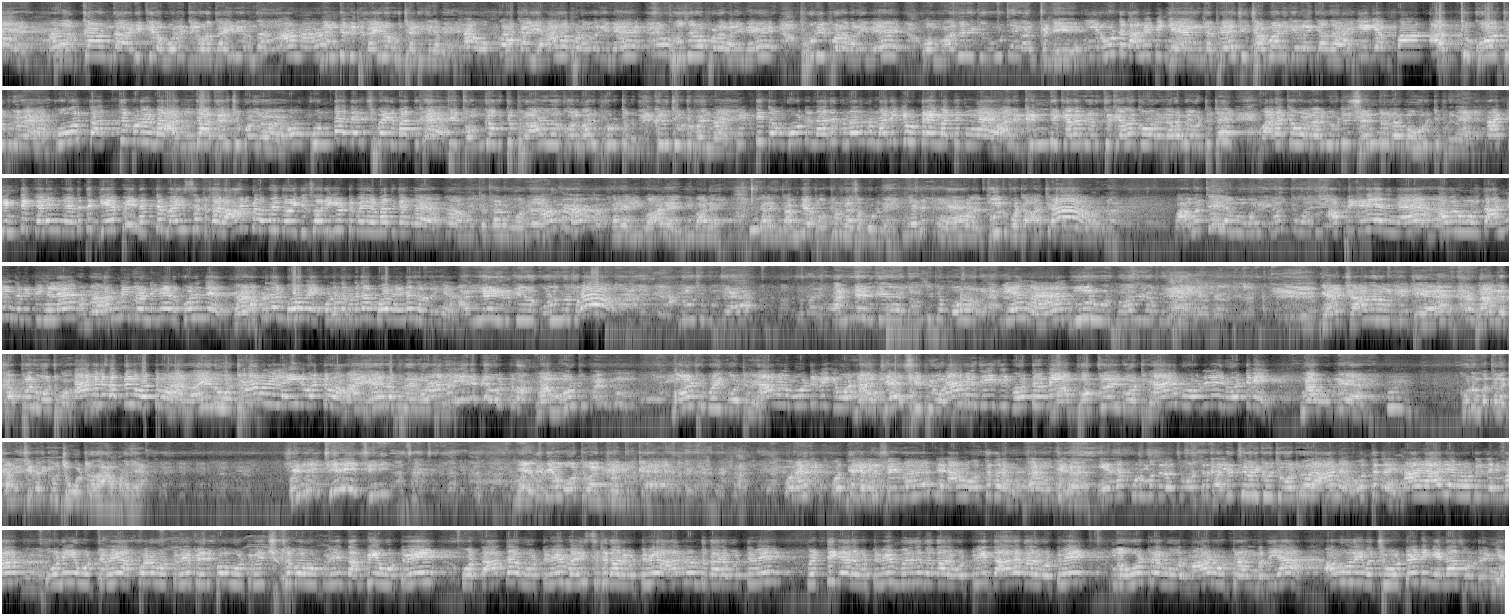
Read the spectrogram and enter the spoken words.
உட்கார்ந்து அடிக்கிற உனக்கு இவ்வளவு தைரியம் இருந்தா? நின்றுகிட்டு கையில பிடிச்சி அடிக்கிறவன். நான் யானை படம் வரைவேன் குதிரை படம் வரைவேன் புலி படம் வரைவேன் உன் மதுரைக்கு ரூட்டை காமிப்பி நீ ரூட்டு காமிப்பீங்க. இந்த பேச்சு சமாளிக்க நினைக்காத? ஐயப்பா அத்து கோத்து விடுவேன். கூர்த்து அத்து பாத்துக்க. அண்டா தெரிச்சு போயிடுவேன். உன் குண்டா தெரிச்சு போயிரு பாத்துக்க. கட்டி தொங்க விட்டு பிராய்லர் கோல் மாதிரி புருட்டு கிழிச்சு விட்டு போயிடுவேன். கெட்டி தொங்க விட்டு நறுக்கு நறுக்கு நறுக்கி விட்டுறேன் பாத்துக்குங்க. அது கிண்டி கிளம்பி எடுத்து கிழக்க ஒரு நிரம்பி விட்டுட்டு வடக்க ஒரு நிரம்பி விட்டு சென்று நிரம்ப உருட்டி போடுவேன் நான் கிண்டி கிளைங்க எடுத்து கேப்பை நட்டு மைசட்டுக்கார ஆம்பளை போய் துவைக்கி சொருகி விட்டு போயிரு பாத்துக்கங்க. ஆமா. நீ வானே நீ வானே எனக்கு தம்பியா பேச போடுனேன் எதுக்குங்க? அவளை தூக்கி போட்டு ஆச்சா நம்ம ஒரு வாடி அப்படி கிடையாதுங்க. அவர் உங்களுக்கு அண்ணன் சொல்லிட்டீங்கல்ல. தம்பி சொன்னீங்க எனக்கு கொழுந்து. ஆ. அப்படிதான் போவேன். கொழுந்து தான் போவேன். என்ன சொல்றீங்க? அண்ணே இருக்கையில கொழுந்து! லூசு முட்டை அண்ணே இருக்கையில நம்பிட்ட போறாரு ஏங்க? ஊர் மாதிரியா போயிட்டு. ஏன் சாதனை பண்ணிட்டே நாங்க கப்பல் ஓட்டுவோம். நாங்களும் கப்பல் ஓட்டுவோம். நான் ரயில் ஓட்டுவேன். நாங்களும் லைன் ஓட்டுவோம். நான் ஏரோப்ளேன் ஓட்டுவேன். ஓட்டுவோம். நான் மோட்டர் பைக் மோட்டர் பைக் ஓட்டுவேன். நாங்களும் மோட்டர் பைக் நான் ஓட்டுவோம் ஜேசிபி ஓட்டுவேன். நாங்களும் ஜிஜி ஓட்டுவோமே. நான் பொக்லைன் ஓட்டுவேன். நானும் போட்லைன் ஓட்டுவேன். நான் ஒண்ணு குடும்பத்துல கடைசி வரைக்கும் வச்சு ஓட்டுறது ஆம்பளையா? சரி சரி சரி. நீ எப்படியோ ஓட்டு வாங்கிட்டு வந்திருக்க. ஒத்து- நீ என்ன ஒத்துக்கிறேன் செய்வ? இல்ல, நாங்க ஒத்துக்கிறோங்க. ஆ, ஒத்துக்க. என்ன குடும்பத்துல வச்சு ஓட்டுறது? கடைசி வரைக்கும் வச்சு ஒரு ஓட்டுறது ஆணு ஒத்துக்கிறேன். நான் யார் யார் ஓட்டுவேன் தெரியுமா? உனைய ஓட்டுவேன் அப்பனை ஓட்டுவேன் பெரியப்பா ஓட்டுவேன் சித்தப்பா ஓட்டுவேன் தம்பியை ஓட்டுவேன் ஒரு தாத்தா ஓட்டுவேன் மைசூட்டுக்கார ஓட்டுவேன் ஆல்ரவுண்டுக்கார ஓட்டுவேன் வெட்டிக்கார ஓட்டுவேன் மிருதங்கக்கார ஓட்டுவேன் தாளக்கார ஓட்டுவேன். இங்க ஓட்டுறாங்க ஒரு மாடு ஓட்டுறாங்க பாத்தியா? அவங்களையும் வச்சு ஓட்டுவேன். நீங்க என்ன சொல்றீங்க?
